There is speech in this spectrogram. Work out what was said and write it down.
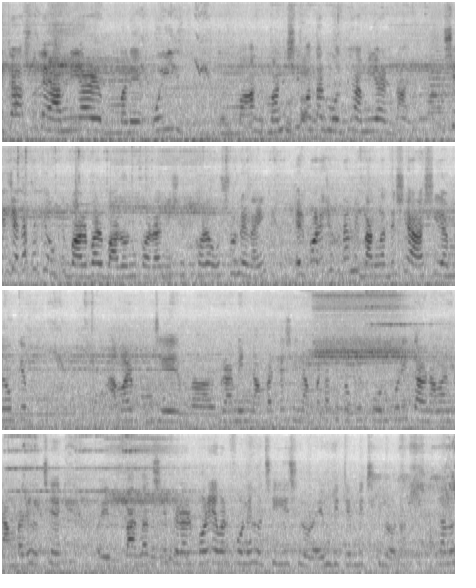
এটা আসলে আমি আর মানে ওই মানসিকতার মধ্যে আমি আর নাই। সেই জায়গা থেকে ওকে বারবার বারণ করা নিষেধ করা ও শোনে নাই। এরপরে যখন আমি বাংলাদেশে আসি আমি ওকে আমার যে গ্রামীণ নাম্বারটা সেই নাম্বারটা ওকে ফোন করি, কারণ আমার নাম্বারে হচ্ছে ওই বাংলাদেশে ফেরার পরে আমার ফোনে হচ্ছে ইয়ে ছিল না এমবি টেমবি ছিল না। তো আমি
